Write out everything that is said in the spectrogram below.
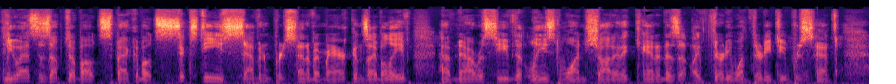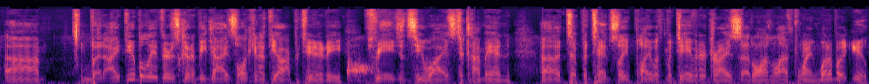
The U.S. is up to about, spec about 67% of Americans, I believe, have now received at least one shot. I think Canada's at like 31, 32%. Um, but I do believe there's going to be guys looking at the opportunity, free agency wise, to come in uh, to potentially play with McDavid or Draisaitl on left wing. What about you?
